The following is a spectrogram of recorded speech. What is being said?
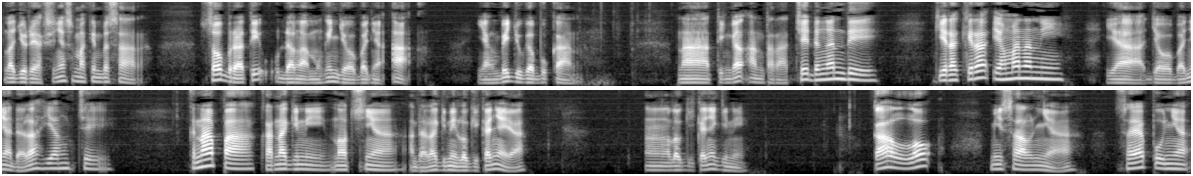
laju reaksinya semakin besar. So berarti udah nggak mungkin jawabannya A. Yang B juga bukan. Nah tinggal antara C dengan D. Kira-kira yang mana nih? Ya jawabannya adalah yang C. Kenapa? Karena gini notesnya. Adalah gini logikanya ya hmm, logikanya gini. Kalau misalnya saya punya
